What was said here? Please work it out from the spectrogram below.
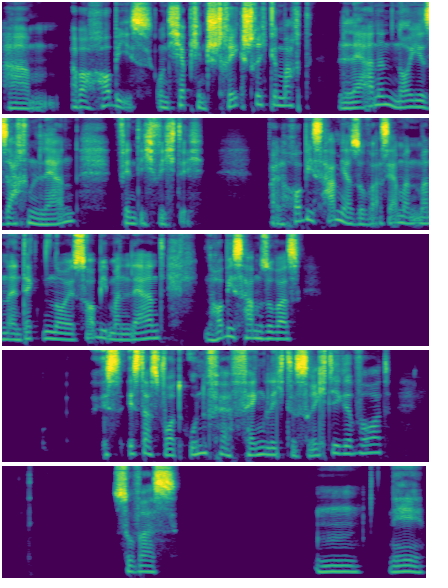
Ähm, aber Hobbys, und ich habe hier einen Strickstrich gemacht, lernen, neue Sachen lernen, finde ich wichtig. Weil Hobbys haben ja sowas, ja, man, man entdeckt ein neues Hobby, man lernt. Hobbys haben sowas. Ist, ist das Wort unverfänglich das richtige Wort? Sowas. Hm, nee,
